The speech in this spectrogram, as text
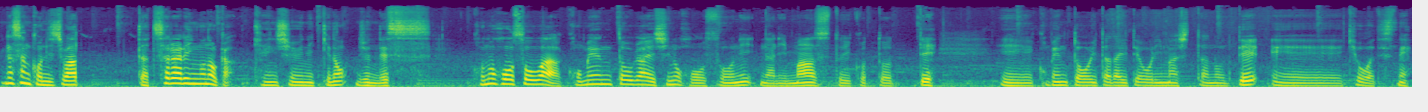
皆さんこんにちは。脱サラリンゴ農家研修日記のじゅんです。この放送はコメント返しの放送になりますということで、えー、コメントをいただいておりましたので、えー、今日はですね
